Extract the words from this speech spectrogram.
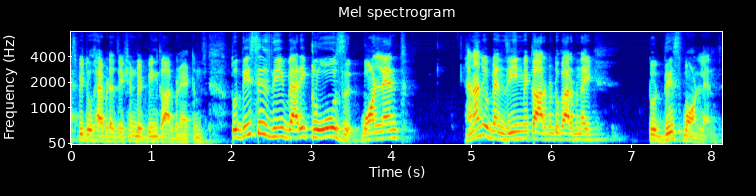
sp2 hybridization between carbon atoms तो this is the very close bond length है ना जो बेंजीन में carbon to carbon I to this bond length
